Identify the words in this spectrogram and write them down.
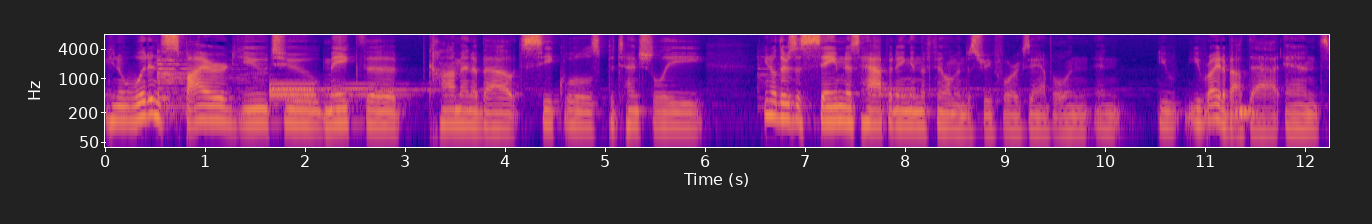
You know, what inspired you to make the comment about sequels potentially you know, there's a sameness happening in the film industry, for example, and and you you write about mm-hmm. that, and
